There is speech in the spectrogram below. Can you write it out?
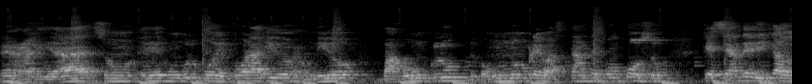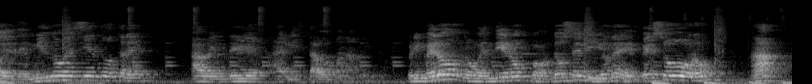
en realidad son, es un grupo de forajidos reunidos bajo un club con un nombre bastante pomposo que se han dedicado desde 1903 a vender al Estado panameño. Primero nos vendieron por 12 millones de pesos oro ¿ah?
